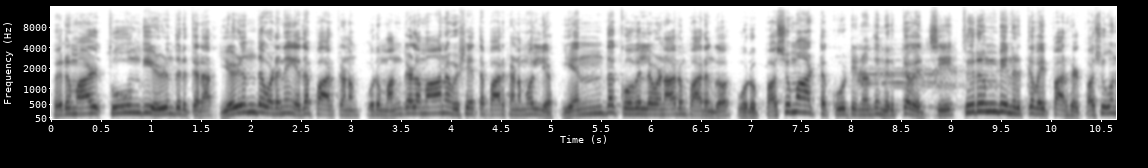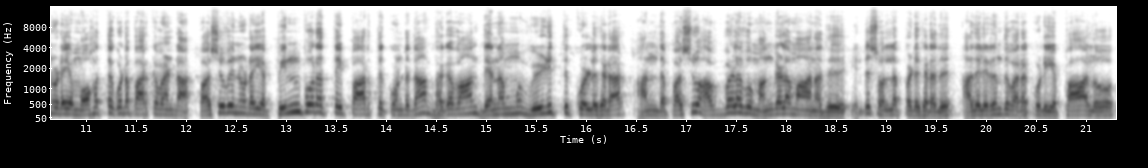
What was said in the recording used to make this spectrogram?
பெருமாள் தூங்கி எழுந்திருக்கிறார். எழுந்த உடனே எதை பார்க்கணும்? ஒரு மங்களமான விஷயத்தை பார்க்கணுமோ இல்லையோ? எந்த கோவில் வேணாலும் பாருங்க. ஒரு பசுமாட்டை கூட்டின்னு வந்து நிற்க வச்சு திரும்பி நிற்க வைப்பார்கள். பசுவனுடைய முகத்தை கூட பார்க்க வேண்டாம். பசுவினுடைய பின்புறத்தை பார்த்து கொண்டுதான் பகவான் தினமும் விழித்துக் கொள்ளுகிறார். அந்த பசு அவ்வளவு மங்களமானது என்று சொல்லப்படுகிறது. அதிலிருந்து வரக்கூடிய பாலோ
